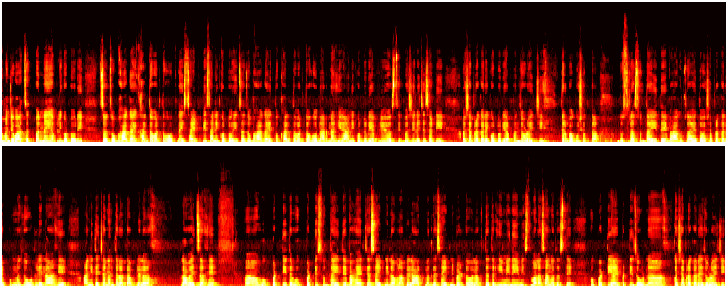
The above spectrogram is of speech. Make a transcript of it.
म्हणजे वाचत पण नाही आपली कटोरीचा जो भाग आहे खालतावरतं होत नाही. साईड पीस आणि कटोरीचा जो भाग आहे तो खालतावरतं होणार नाही आणि कटोरी आपली व्यवस्थित बसेल. याच्यासाठी अशा प्रकारे कटोरी आपण जोडायची. तर बघू शकता दुसरासुद्धा इथे भाग जो आहे तो अशा प्रकारे पूर्ण जोडलेला आहे. आणि त्याच्यानंतर आता आपल्याला लावायचं आहे. हुकपट्टी. तर हुकपट्टीसुद्धा इथे बाहेरच्या साईडनी लावून आपल्याला आतमधल्या साईडनी पलटावं लागतं. तर ही मी नेहमीच तुम्हाला सांगत असते हुकपट्टी आयपट्टी जोडणं कशा प्रकारे जोडायची.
